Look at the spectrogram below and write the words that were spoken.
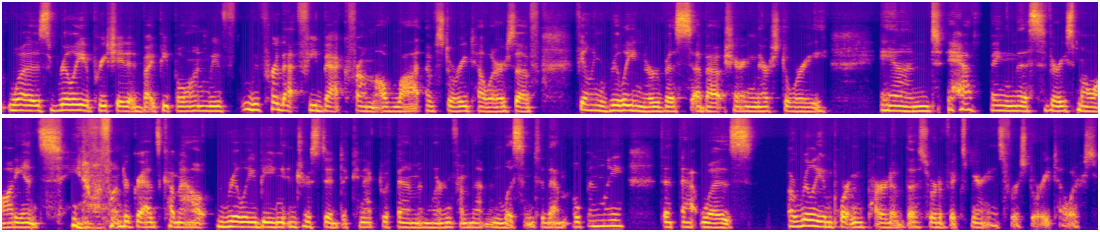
was really appreciated by people. And we've we've heard that feedback from a lot of storytellers of feeling really nervous about sharing their story and having this very small audience you know of undergrads come out really being interested to connect with them and learn from them and listen to them openly that that was a really important part of the sort of experience for storytellers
